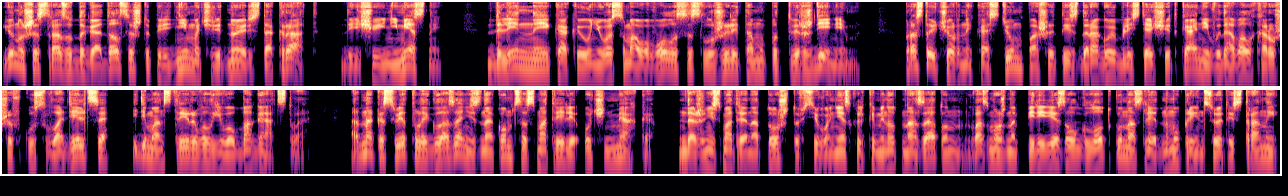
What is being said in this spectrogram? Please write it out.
юноша сразу догадался, что перед ним очередной аристократ, да еще и не местный. Длинные, как и у него самого волосы, служили тому подтверждением. Простой черный костюм, пошитый из дорогой блестящей ткани, выдавал хороший вкус владельца и демонстрировал его богатство. Однако светлые глаза незнакомца смотрели очень мягко. Даже несмотря на то, что всего несколько минут назад он, возможно, перерезал глотку наследному принцу этой страны.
